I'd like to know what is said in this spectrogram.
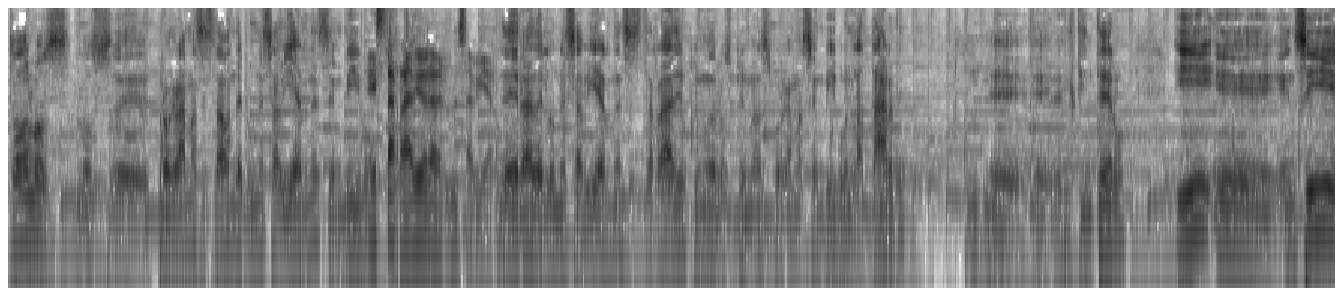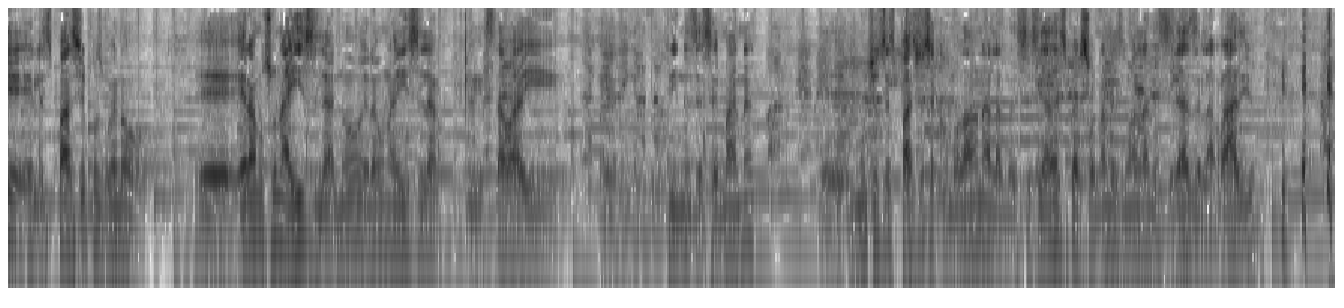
Todos los, los eh, programas estaban de lunes a viernes en vivo. Esta radio era de lunes a viernes. Era de lunes a viernes esta radio. Fue uno de los primeros programas en vivo en la tarde, eh, eh, el tintero. Y en sí el espacio, pues bueno, éramos una isla, ¿no? Era una isla que estaba ahí en fines de semana eh, muchos espacios se acomodaban a las necesidades personales, no a las necesidades de la radio.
